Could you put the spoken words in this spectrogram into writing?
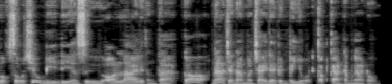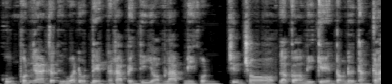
พวกโซเชียลมีเดียสื่อออนไลน์อะไรต่างๆ ก็น่าจะนำมาใช้ได้เป็นประโยชน์กับการทำงานของคุณ ผลงานก็ถือว่าโดดเด่นนะครับ เป็นที่ยอมรับมีคนชื่นชอบ แล้วก็มีเกณฑ์ต้องเดินทางไกล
